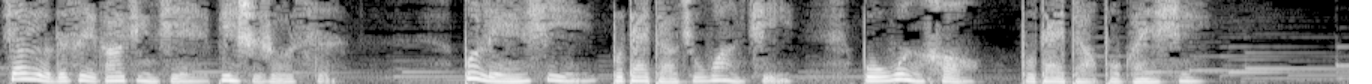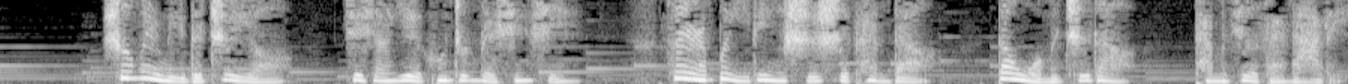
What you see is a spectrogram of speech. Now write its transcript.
交友的最高境界便是如此。不联系不代表就忘记，不问候不代表不关心。生命里的挚友，就像夜空中的星星。虽然不一定时时看到，但我们知道他们就在那里。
